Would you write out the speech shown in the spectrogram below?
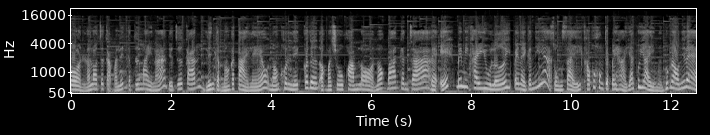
ก่อน แล้วเราจะกลับมาเล่นกับเธอใหม่นะ เดี๋ยวเจอกัน เล่นกับน้องกระต่ายแล้ว น้องคนเล็กก็เดินออกมาโชว์ความหล่อนอกบ้านกันจ้า แต่เอ๊ะ ไม่มีใครอยู่เลย ไปไหนกันเนี่ย สงสัยเขาก็คงจะไปหาญาติผู้ใหญ่เหมือนพวกเรานี่แหละ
